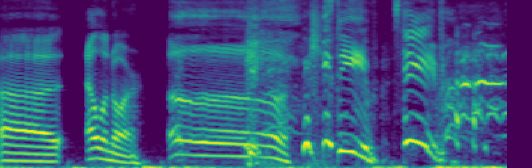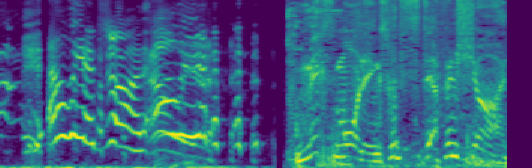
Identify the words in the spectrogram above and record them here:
Uh, Eleanor. Uh, Steve. Steve. Elliott, Sean. Elliott. Mixed mornings with Steph and Sean.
